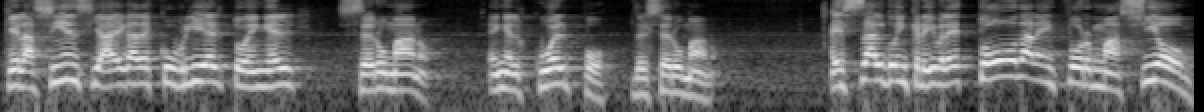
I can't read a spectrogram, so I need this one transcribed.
que la ciencia haya descubierto en el ser humano, en el cuerpo del ser humano. Es algo increíble, es toda la información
